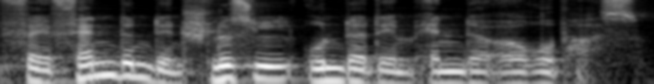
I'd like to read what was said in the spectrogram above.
fänden den Schlüssel unter dem Ende Europas.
